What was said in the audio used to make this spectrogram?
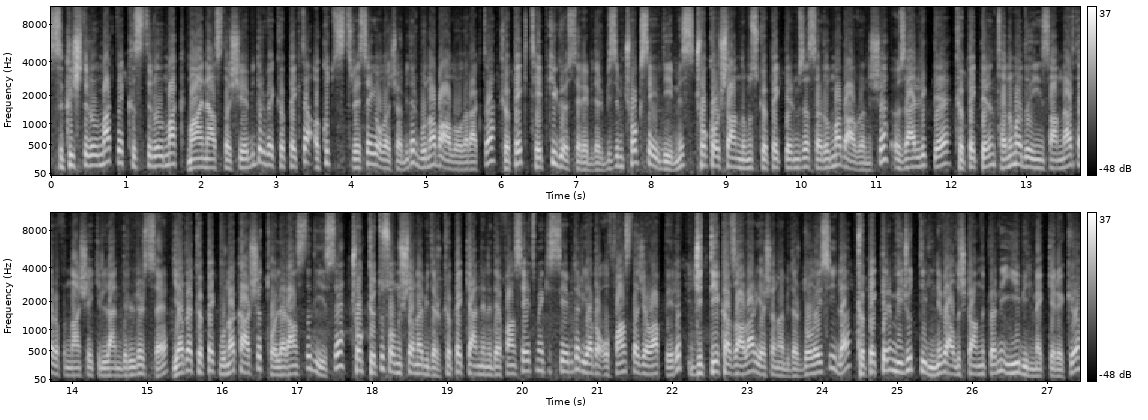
sıkıştırılmak ve kıstırılmak manası taşıyabilir ve köpekte akut strese yol açabilir. Buna bağlı olarak da köpek tepki gösterebilir. Bizim çok sevdiğimiz, çok hoşlandığımız köpeklerimize sarılma davranışı özellikle köpeklerin tanımadığı insanlar tarafından şekillendirilirse ya da köpek buna karşı toleranslı değilse çok kötü sonuçlanabilir. Köpek kendini defanse etmek isteyebilir ya da ofansla cevap verip ciddi kazalar yaşanabilir. Dolayısıyla köpeklerin vücut dilini ve alışkanlıklarını iyi bilmek gerekiyor.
